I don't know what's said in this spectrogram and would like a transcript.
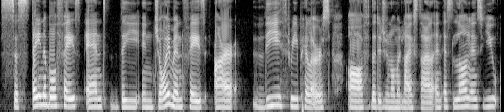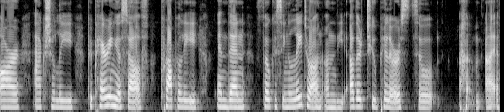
sustainable phase and the enjoyment phase are the three pillars of the digital nomad lifestyle. And as long as you are actually preparing yourself properly and then focusing later on on the other two pillars, so I,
